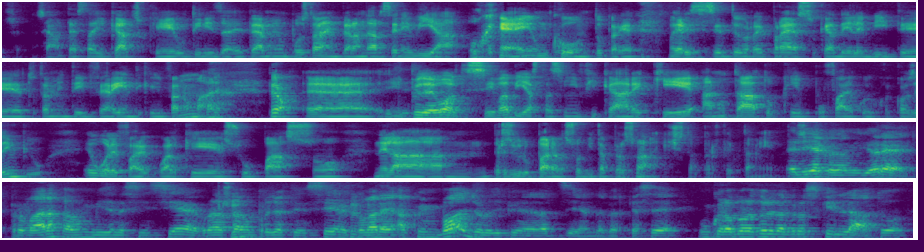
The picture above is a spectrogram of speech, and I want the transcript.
dipende, se sei una testa di cazzo che utilizza dei termini un po' strani per andarsene via, ok, è un conto, perché magari si sente un represso che ha delle vite totalmente differenti che gli fanno male, però eh, il più delle volte se va via sta a significare che ha notato che può fare qualcosa in più e vuole fare qualche suo passo nella- per sviluppare la sua vita personale, che ci sta perfettamente. E lì la cosa migliore è provare a fare un business insieme, provare a fare un progetto insieme, provare a coinvolgerlo di più nell'azienda, perché se un collaboratore è davvero skillato,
